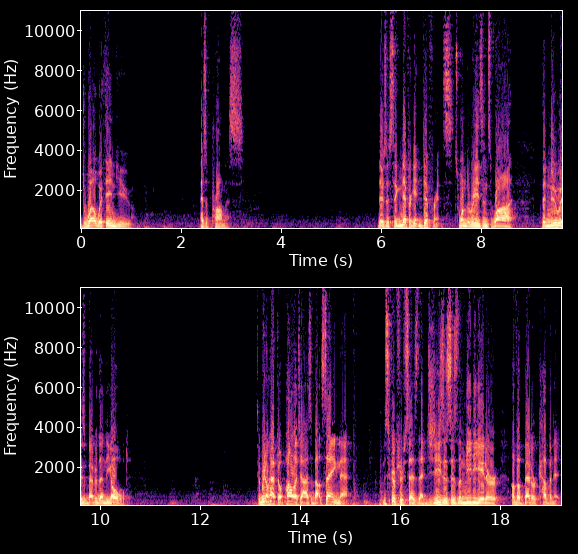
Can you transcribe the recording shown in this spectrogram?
dwell within you as a promise. There's a significant difference. It's one of the reasons why the new is better than the old. We don't have to apologize about saying that. The scripture says that Jesus is the mediator of a better covenant.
